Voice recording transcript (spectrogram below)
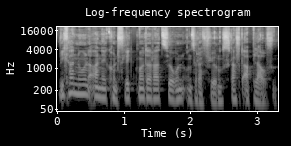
Wie kann nun eine Konfliktmoderation unserer Führungskraft ablaufen?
